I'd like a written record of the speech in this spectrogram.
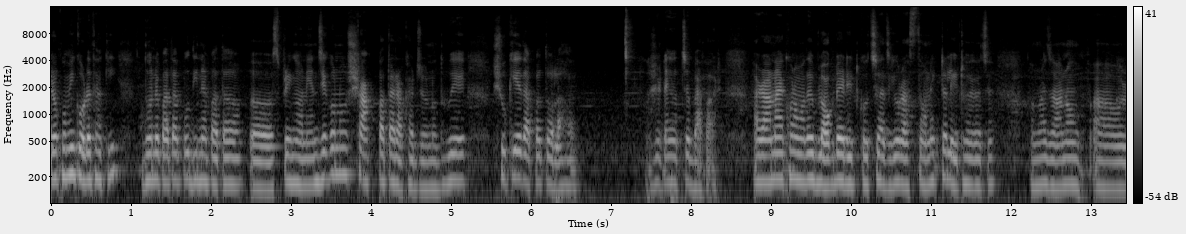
এরকমই করে থাকি। ধনে পাতা, পুদিনা পাতা স্প্রিং অনিয়ন যে কোনো শাক পাতা রাখার জন্য ধুয়ে শুকিয়ে তারপর তোলা হয়। সেটাই হচ্ছে ব্যাপার। আর রানা এখন আমাদের ব্লগটা এডিট করছে আজকেও রাস্তা অনেকটা লেট হয়ে গেছে। তোমরা জানো ওর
